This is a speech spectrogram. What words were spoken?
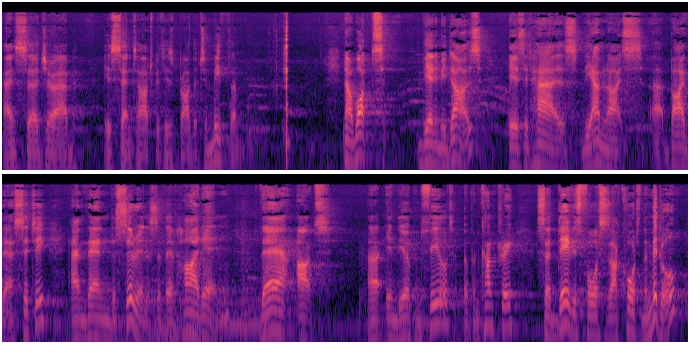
and Sir Joab is sent out with his brother to meet them. Now, what the enemy does is it has the Ammonites uh, by their city, and then the Syrians that they've hired in, they're out uh, in the open field, open country. So David's forces are caught in the middle,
